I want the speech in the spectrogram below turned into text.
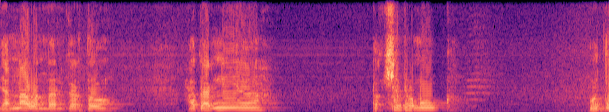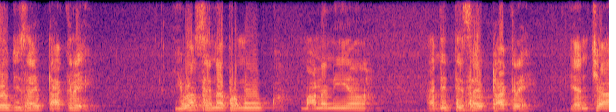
यांना वंदन करतो. आदरणीय पक्षप्रमुख उद्धवजी साहेब ठाकरे युवासेना प्रमुख माननीय आदित्यसाहेब ठाकरे यांच्या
